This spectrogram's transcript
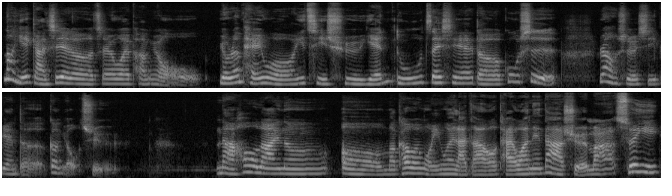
那也感谢了这位朋友。有人陪我一起去研读这些的故事，让学习变得更有趣。那后来呢？呃，马卡文我因为来到台湾念大学嘛，所以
